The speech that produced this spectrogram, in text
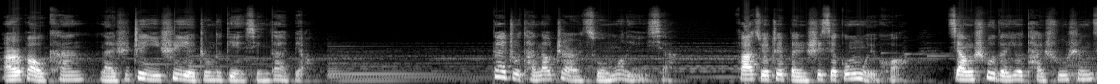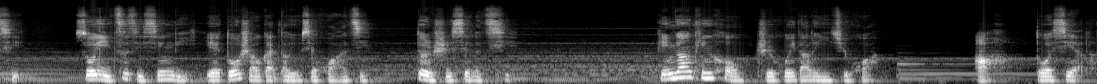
而报刊乃是这一事业中的典型代表。代柱谈到这儿，琢磨了一下，发觉这本是些恭维话，讲述的又太书生气。所以自己心里也多少感到有些滑稽，顿时泄了气。平刚听后只回答了一句话：“啊，多谢了。”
